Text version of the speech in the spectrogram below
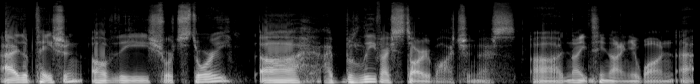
adaptation of the short story. Uh, I believe I started watching this uh, 1991. Uh,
